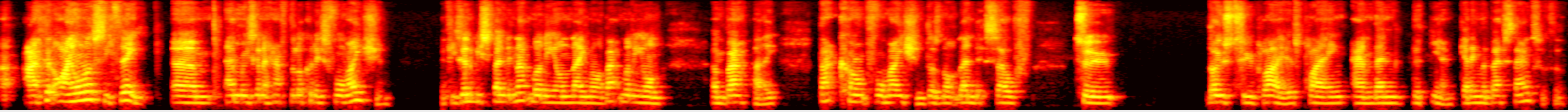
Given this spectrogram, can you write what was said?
I I, I honestly think um, Emery's going to have to look at his formation. If he's going to be spending that money on Neymar, that money on Mbappe, that current formation does not lend itself to those two players playing and then the, you know getting the best out of them.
